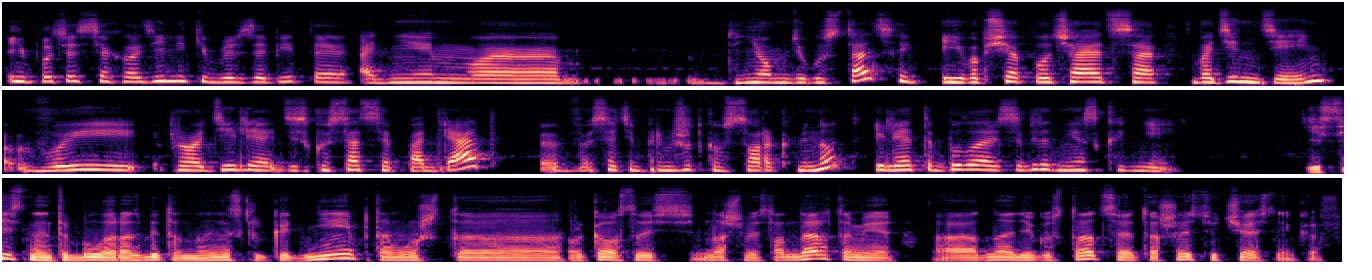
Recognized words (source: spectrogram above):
И получается, все холодильники были забиты одним э, днем дегустации. И вообще, получается, в один день вы проводили дегустации подряд с этим промежутком 40 минут, или это было забито несколько дней? Естественно, это было разбито на несколько дней, потому что, руководствуясь нашими стандартами, одна дегустация – это 6 участников.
